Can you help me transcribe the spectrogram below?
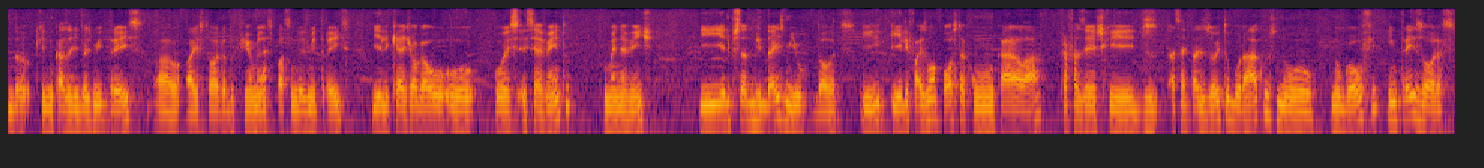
do- que no caso é de 2003, a, a história do filme né, se passa em 2003, e ele quer jogar o, o- o- esse, esse evento, o main event, e ele precisa de 10 mil dólares. E, e ele faz uma aposta com um cara lá pra fazer, acho que, acertar 18 buracos no, no golfe em 3 horas.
